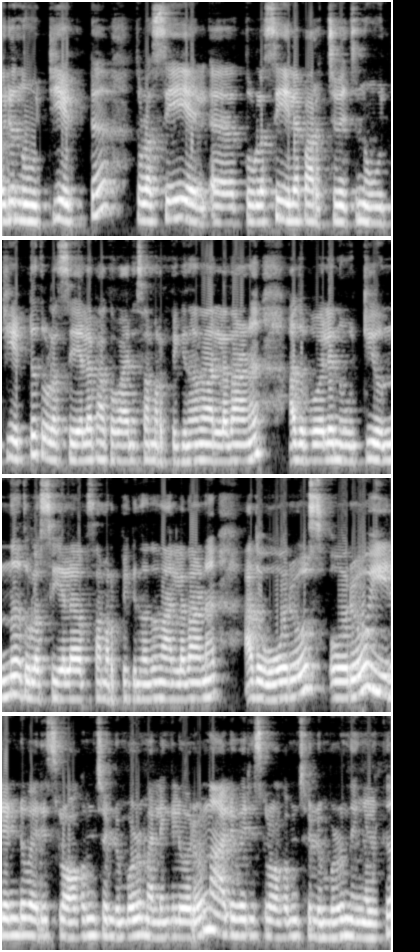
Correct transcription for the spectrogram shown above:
ഒരു നൂറ്റിയെട്ട് തുളസി തുളസി ഇല പറിച്ചു വെച്ച് നൂറ്റിയെട്ട് തുളസി ഇല ഭഗവാന് സമർപ്പിക്കുന്നത് നല്ലതാണ്. അതുപോലെ നൂറ്റിയൊന്ന് തുളസി ഇല സമർപ്പിക്കുന്നത് നല്ലതാണ്. അത് ഓരോ ഓരോ ഈ രണ്ട് വരി ശ്ലോകം ചൊല്ലുമ്പോഴും അല്ലെങ്കിൽ ഓരോ നാല് വരി ശ്ലോകം ചൊല്ലുമ്പോഴും നിങ്ങൾക്ക്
